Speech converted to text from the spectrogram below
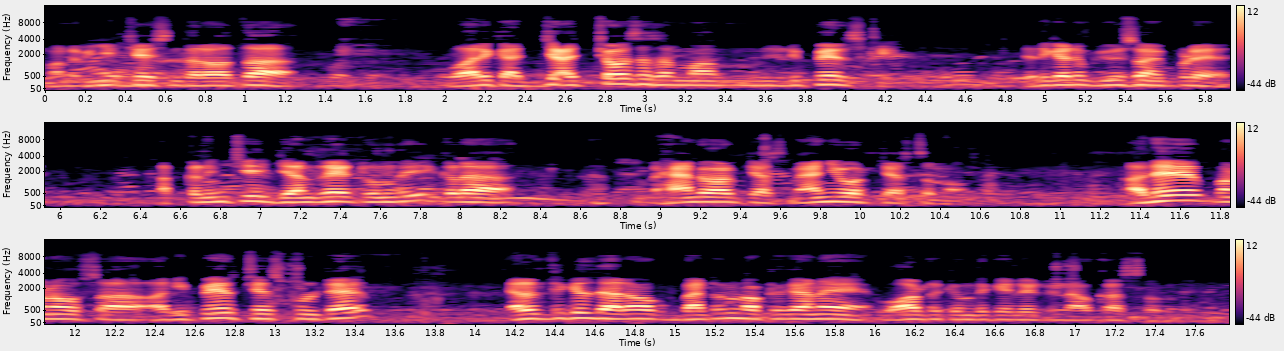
మనం విజిట్ చేసిన తర్వాత వారికి అత్య అత్యవసర సమ- రిపేర్స్కి ఎందుకంటే చూసాం ఇప్పుడే అక్కడి నుంచి జనరేటర్ ఉంది ఇక్కడ హ్యాండ్ వర్క్ చేస్తాం మాన్యువల్ వర్క్ చేస్తున్నాం. అదే మనం రిపేర్ చేసుకుంటే ఎలక్ట్రికల్ ద్వారా ఒక బటన్ నొక్కగానే వాటర్ కిందకి వెళ్ళేటువంటి అవకాశం ఉంది.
